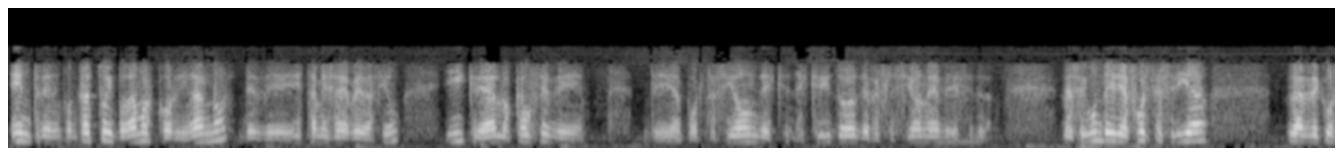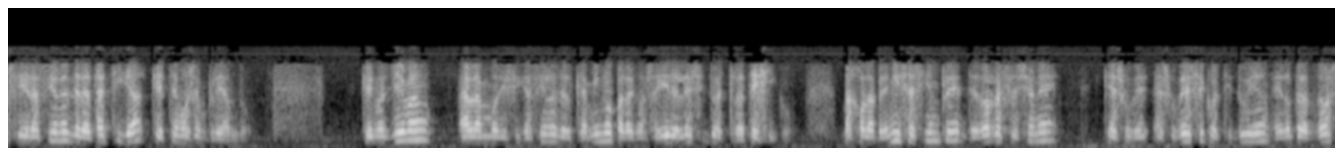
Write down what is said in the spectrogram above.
entren en contacto y podamos coordinarnos desde esta mesa de redacción y crear los cauces de, aportación, de, escritos, de reflexiones, etcétera. La segunda idea fuerza sería las reconsideraciones de la táctica que estemos empleando, que nos llevan a las modificaciones del camino para conseguir el éxito estratégico, bajo la premisa siempre de dos reflexiones que a su vez, a su vez se constituyen en otras dos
